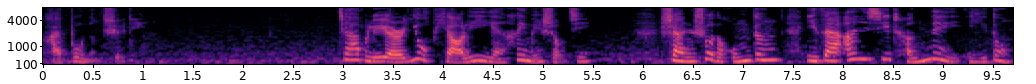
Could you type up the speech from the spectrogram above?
还不能确定。加布里尔又瞟了一眼黑莓手机，闪烁的红灯已在安息城内移动，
